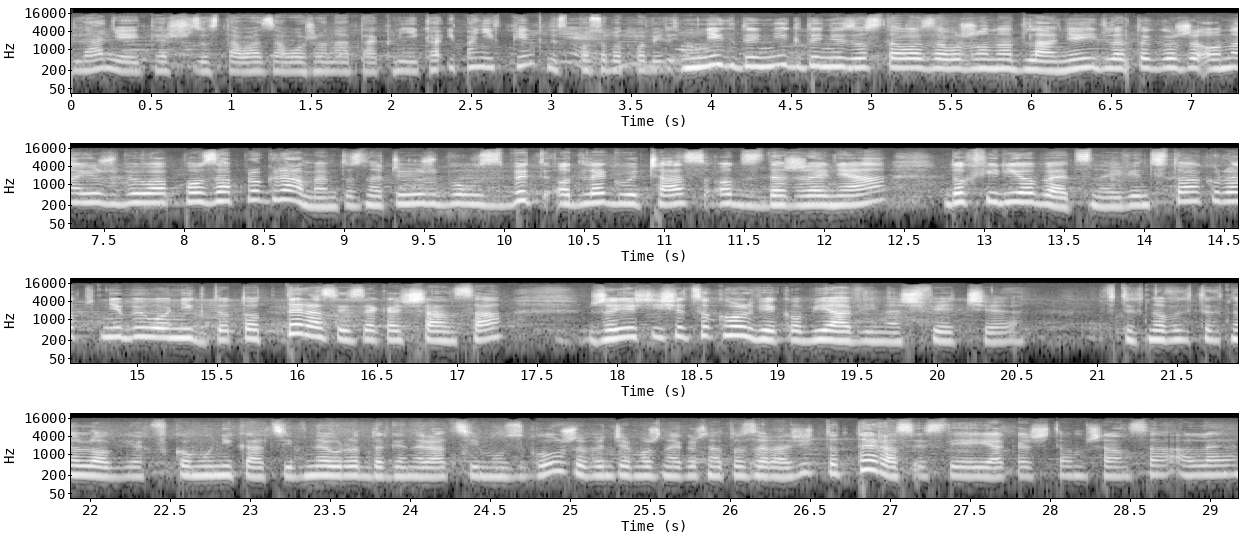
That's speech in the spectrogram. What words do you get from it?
dla niej też została założona ta klinika i Pani w piękny sposób odpowiedziała. Nigdy, nigdy nie została założona dla niej, dlatego że ona już była poza programem, to znaczy już był zbyt odległy czas od zdarzenia do chwili obecnej, więc to akurat nie było nigdy. To teraz jest jakaś szansa, że jeśli się cokolwiek objawi na świecie, w tych nowych technologiach, w komunikacji, w neurodegeneracji mózgu, że będzie można jakoś na to zarazić, to teraz jest jej jakaś tam szansa, ale,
